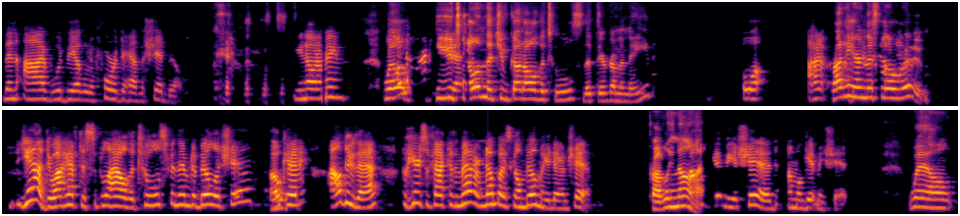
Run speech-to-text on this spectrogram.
then I would be able to afford to have the shed built. You know what I mean? Well, Oh, no, do you that. tell them that you've got all the tools that they're going to need Well, I right here in this little room? yeah. Do I have to supply all the tools for them to build a shed? Okay, I'll do that. But here's the fact of the matter: nobody's gonna build me a damn shed. Probably not. get me a shed. I'm gonna get me a shed. Well,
